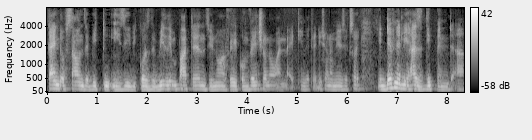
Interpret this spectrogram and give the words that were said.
kind of sounds a bit too easy because the rhythm patterns, you know, are very conventional and like in the traditional music. So it definitely has deepened uh,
